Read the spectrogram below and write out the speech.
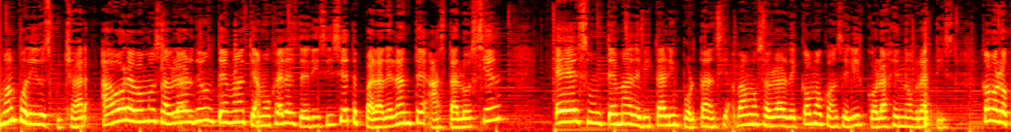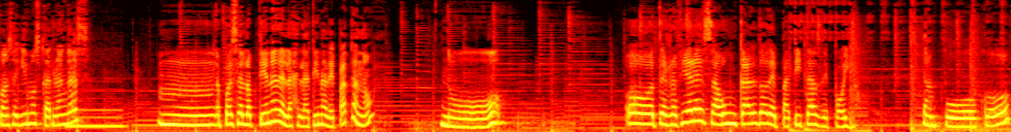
Como han podido escuchar, ahora vamos a hablar de un tema que a mujeres de 17 para adelante hasta los 100 es un tema de vital importancia. Vamos a hablar de cómo conseguir colágeno gratis. ¿Cómo lo conseguimos, Carlangas? Mm, pues se lo obtiene de la gelatina de pata, ¿no? No, ¿O te refieres a un caldo de patitas de pollo? tampoco.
